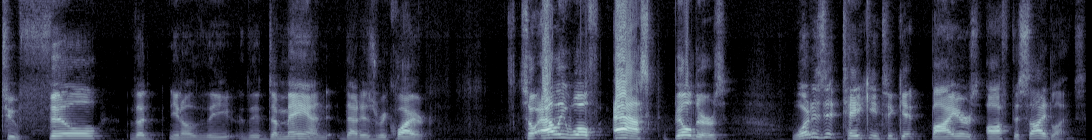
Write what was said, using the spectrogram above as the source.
to fill the, you know, the, the demand that is required. So Ali Wolf asked builders, what is it taking to get buyers off the sidelines?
